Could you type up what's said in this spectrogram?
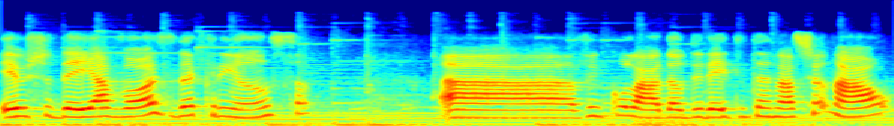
eu estudei a voz da criança a, vinculada ao direito internacional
